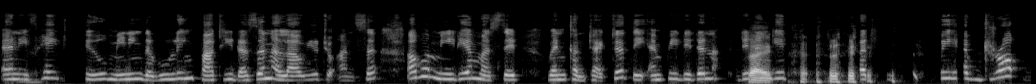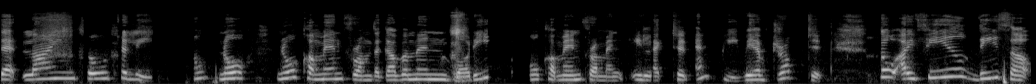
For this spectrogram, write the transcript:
And if HQ, meaning the ruling party, doesn't allow you to answer, our media must say, when contacted, the MP didn't didn't right. give. but we have dropped that line totally. No, no, no comment from the government body no comment from an elected MP. We have dropped it. So I feel these are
